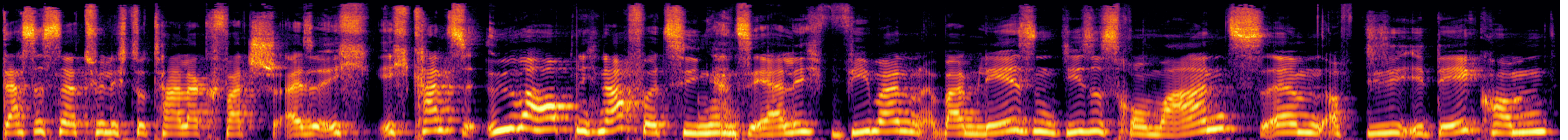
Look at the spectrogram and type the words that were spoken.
das ist natürlich totaler Quatsch. Also ich, ich kann es überhaupt nicht nachvollziehen, ganz ehrlich, wie man beim Lesen dieses Romans ähm, auf diese Idee kommt,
